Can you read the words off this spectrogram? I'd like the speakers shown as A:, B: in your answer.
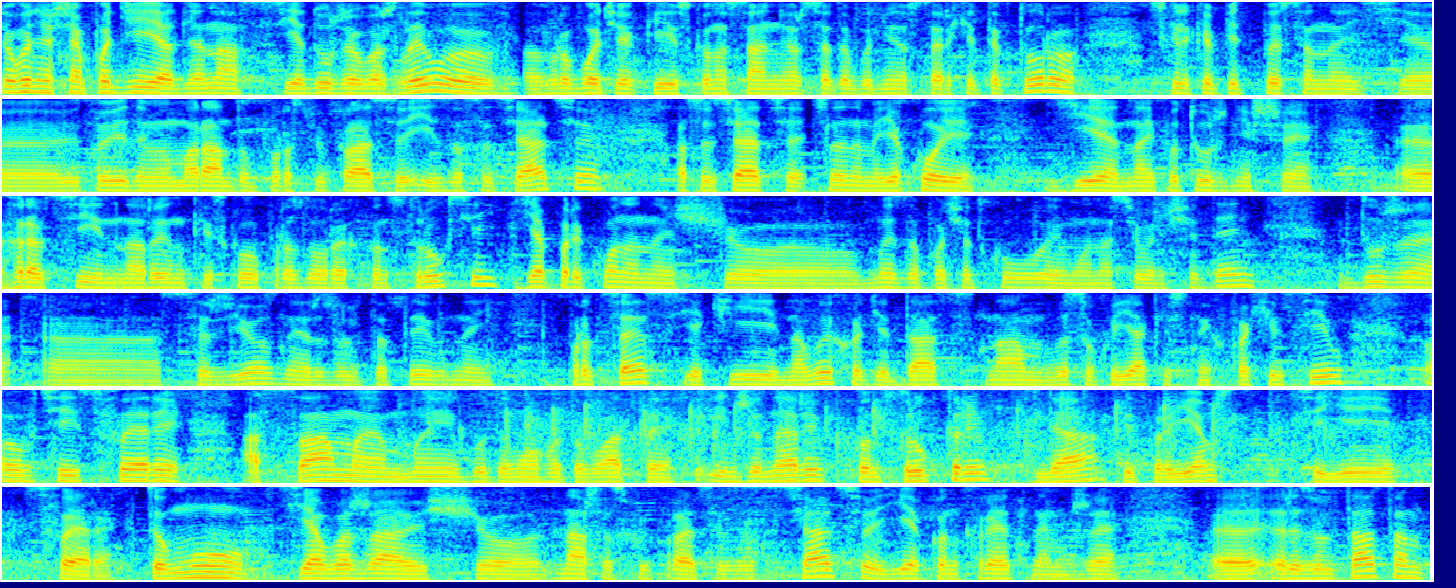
A: Сьогоднішня подія для нас є дуже важливою в роботі Київського національного університету будівництва архітектури, оскільки підписаний е, відповідний меморандум про співпрацю із асоціацією, асоціація, членами якої є найпотужніші гравці на ринку склопрозорих конструкцій. Я переконаний, що ми започатковуємо на сьогоднішній день дуже е, серйозний результативний процес, який на виході дасть нам високоякісних фахівців е, в цій сфері. А саме ми будемо готувати інженерів, конструкторів для підприємств цієї сфери. Тому я вважаю, що наша співпраця з асоціацією є конкретним вже е, результатом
